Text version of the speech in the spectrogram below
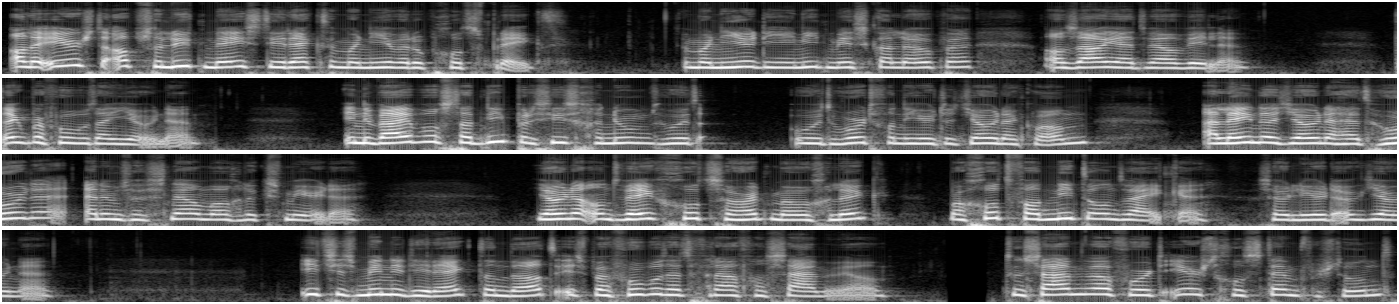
Allereerst de absoluut meest directe manier waarop God spreekt. Een manier die je niet mis kan lopen, al zou je het wel willen. Denk bijvoorbeeld aan Jona. In de Bijbel staat niet precies genoemd hoe het, hoe het woord van de Heer tot Jona kwam, alleen dat Jona het hoorde en hem zo snel mogelijk smeerde. Jona ontweek God zo hard mogelijk, maar God valt niet te ontwijken, zo leerde ook Jona. Ietsjes minder direct dan dat is bijvoorbeeld het verhaal van Samuel. Toen Samuel voor het eerst Gods stem verstond,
